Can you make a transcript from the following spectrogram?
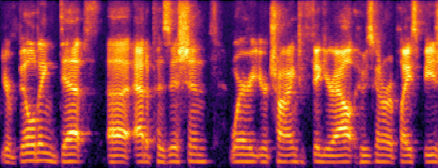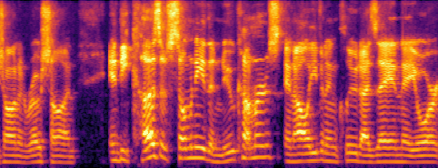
You're building depth uh, at a position where you're trying to figure out who's going to replace Bijan and Roschon. And because of so many of the newcomers, and I'll even include Isaiah and Neyor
